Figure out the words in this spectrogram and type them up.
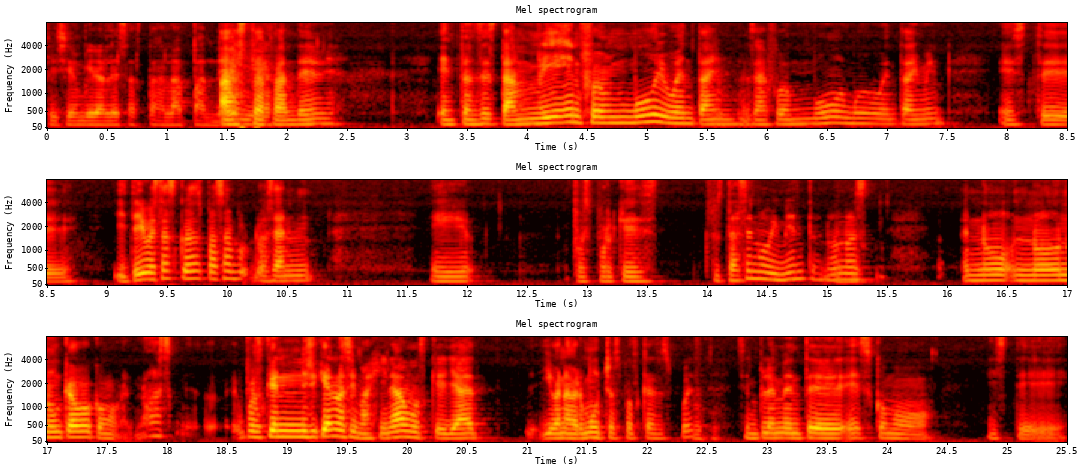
Se hicieron virales hasta la pandemia. Hasta pandemia. Entonces también fue muy buen timing. O sea, fue muy, muy buen timing. Este, y te digo, estas cosas pasan, o sea, eh, pues porque pues, estás en movimiento, ¿no? No es, no, no, nunca hubo como, no, es, pues que ni siquiera nos imaginábamos que ya iban a haber muchos podcasts después. Simplemente es como, este,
